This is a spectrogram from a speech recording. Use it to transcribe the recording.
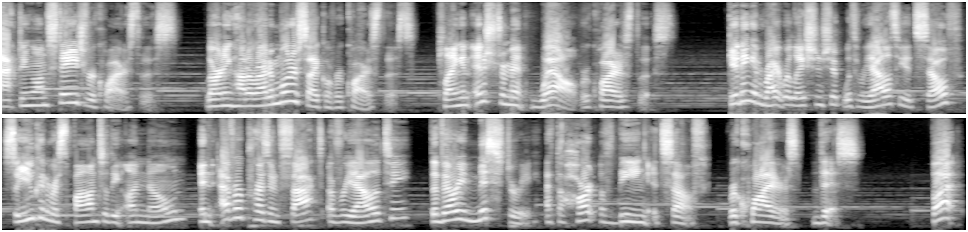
Acting on stage requires this. Learning how to ride a motorcycle requires this. Playing an instrument well requires this. Getting in right relationship with reality itself so you can respond to the unknown, an ever present fact of reality, the very mystery at the heart of being itself requires this. But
